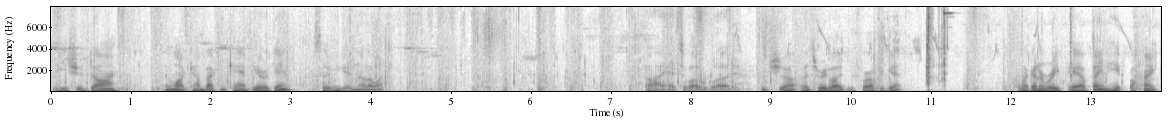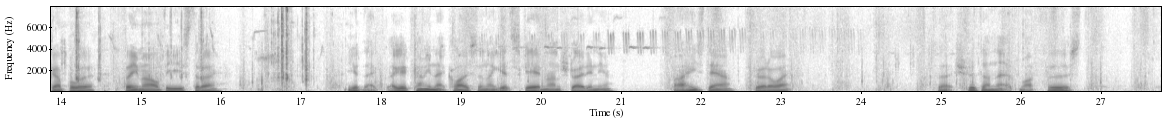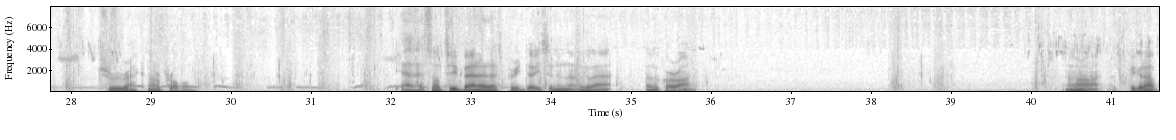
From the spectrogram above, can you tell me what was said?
He should die. We might come back and camp here again. See if we can get another one. Oh yeah, it's a lot of blood. Good shot. Let's reload before I forget. I'm not going to repair. I've been hit by a couple of female deers today. You get that, they get come in that close and they get scared and run straight in you. Oh, he's down straight away. So I should have done that with my first Trurac, not a problem. Yeah, that's not too bad. Eh? That's pretty decent, isn't it? Look at that. They look alright. Alright, let's pick it up.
